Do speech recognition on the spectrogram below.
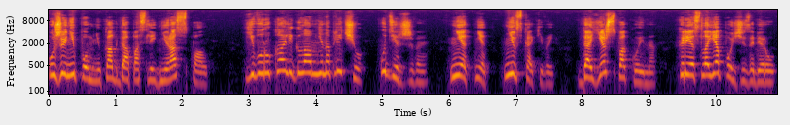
Уже не помню, когда последний раз спал». Его рука легла мне на плечо, удерживая. «Нет, нет, не вскакивай. Да ешь спокойно. Кресло я позже заберу.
